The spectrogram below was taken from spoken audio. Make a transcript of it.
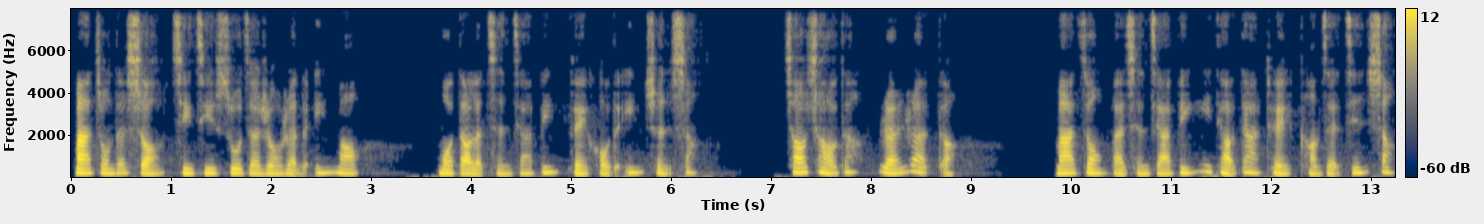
马总的手轻轻梳着柔软的阴毛。摸到了陈家斌肥厚的阴唇上，潮潮的、软软的。马总把陈家斌一条大腿扛在肩上，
